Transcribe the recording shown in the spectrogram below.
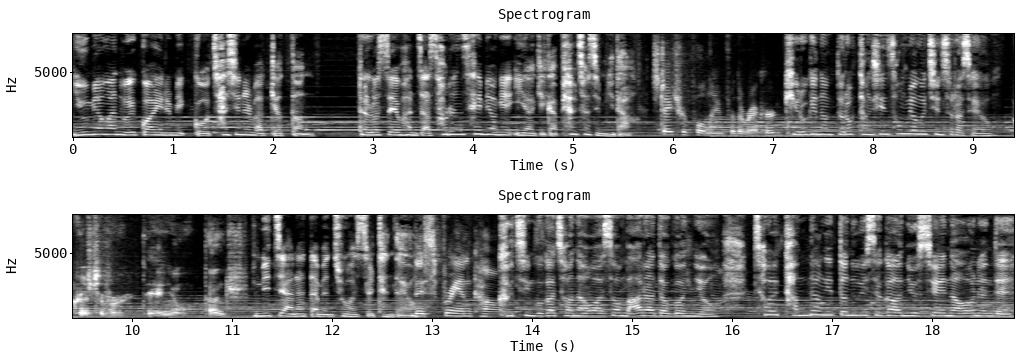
유명한 외과의를 믿고 자신을 맡겼던 델로스의 환자 33명의 이야기가 펼쳐집니다. State your full name for the record. 기록에 남도록 당신 성명을 진술하세요. Christopher Daniel Dunch. 믿지 않았다면 좋았을 텐데요. This friend called. 그 친구가 전화 와서 말하더군요. 절 담당했던 의사가 뉴스에 나오는데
